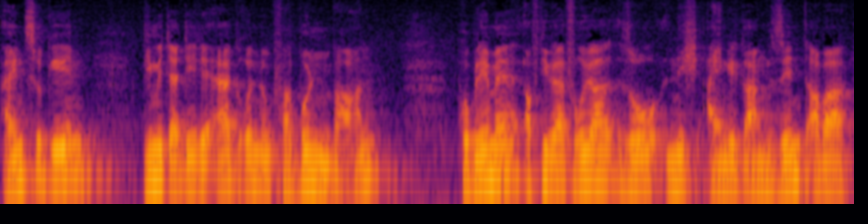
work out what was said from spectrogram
einzugehen, die mit der DDR-Gründung verbunden waren. Probleme, auf die wir früher so nicht eingegangen sind, aber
